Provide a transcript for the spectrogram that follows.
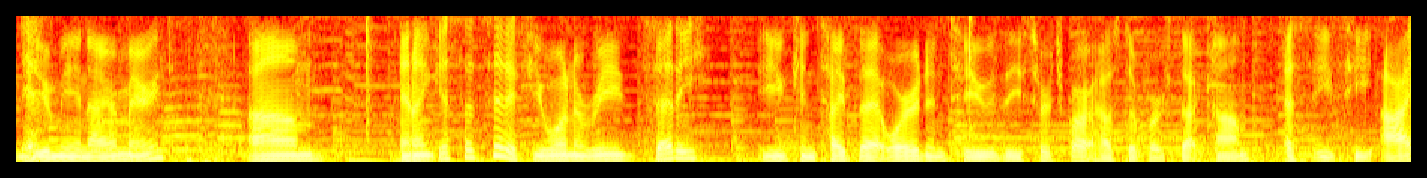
Yeah. You, me, and I are married. Um, and I guess that's it. If you want to read SETI, you can type that word into the search bar at howstuffworks.com, S E T I,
